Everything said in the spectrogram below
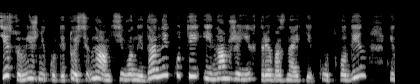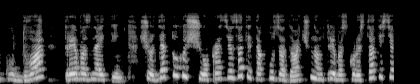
ці суміжні кути. Тобто нам ці вони дані кути, і нам же їх треба знайти. Кут 1 і кут 2 треба знайти. Що для того, щоб розв'язати таку задачу, нам треба скористатися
